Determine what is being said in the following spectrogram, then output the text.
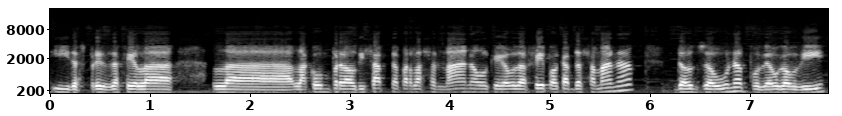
i després de fer la, la, la compra el dissabte per la setmana o el que heu de fer pel cap de setmana, 12 a 1 podeu gaudir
